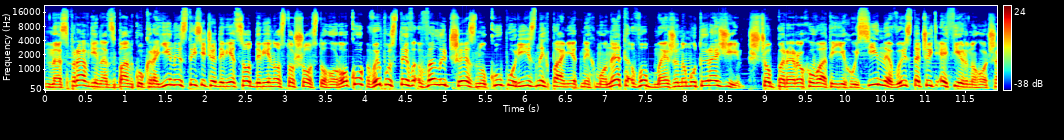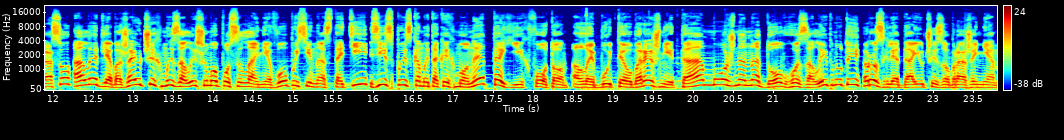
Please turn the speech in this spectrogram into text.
Насправді Нацбанк України з 1996 року випустив величезну купу різних пам'ятних монет в обмеженому тиражі. Щоб перерахувати їх усі, не вистачить ефірного часу, але для бажаючих ми залишимо посилання в описі на статті зі списками таких монет та їх фото. Але будьте обережні, там можна надовго залипнути, розглядаючи зображення.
